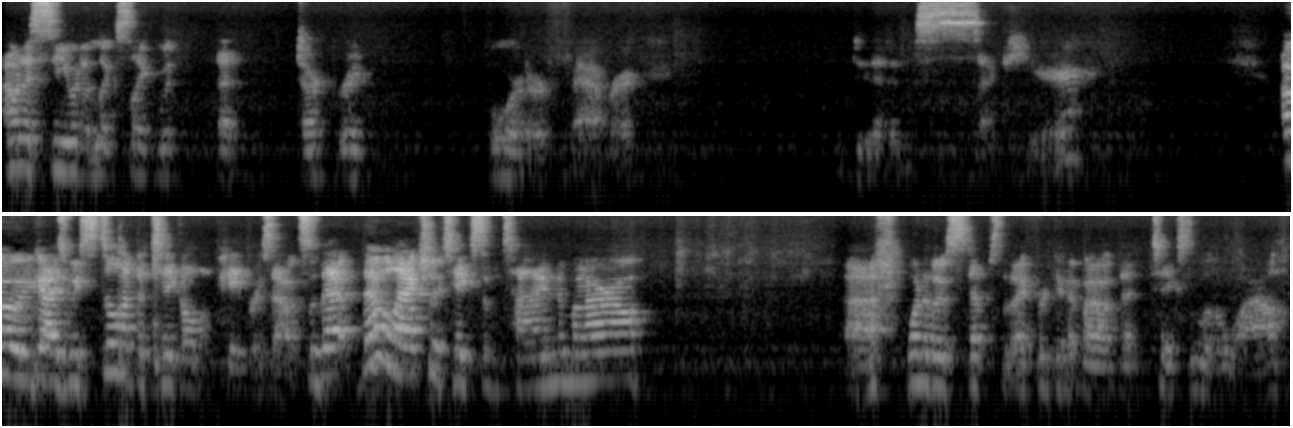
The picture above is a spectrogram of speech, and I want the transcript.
I want to see what it looks like with that dark gray border fabric. do that in a sec here. Oh, you guys, we still have to take all the papers out. So that, that will actually take some time tomorrow. Uh, one of those steps that I forget about that takes a little while.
